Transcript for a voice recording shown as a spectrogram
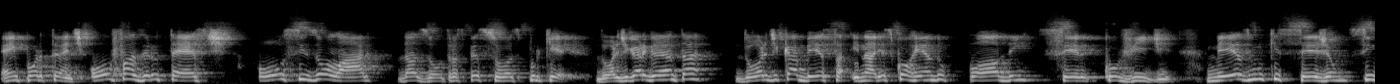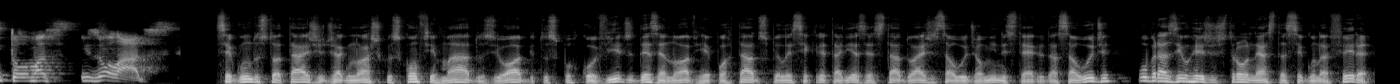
é importante ou fazer o teste ou se isolar das outras pessoas, porque dor de garganta dor de cabeça e nariz correndo podem ser Covid, mesmo que sejam sintomas isolados. Segundo os totais de diagnósticos confirmados e óbitos por Covid-19 reportados pelas secretarias estaduais de saúde ao Ministério da Saúde, o Brasil registrou nesta segunda-feira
